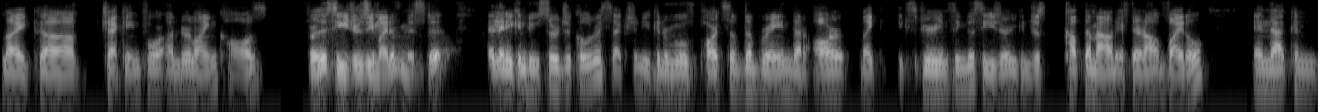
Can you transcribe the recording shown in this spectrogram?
like uh, checking for underlying cause for the seizures. You might have missed it. And then you can do surgical resection. You can remove parts of the brain that are like experiencing the seizure. You can just cut them out if they're not vital. And that can,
